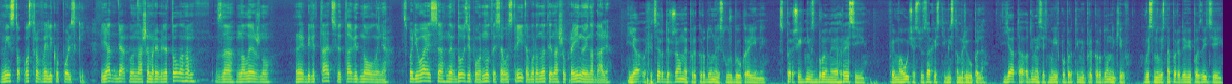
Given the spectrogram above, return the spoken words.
місто Остров Великопольський. Я дякую нашим реабілітологам за належну реабілітацію та відновлення. Сподіваюся, невдовзі повернутися у стрій та боронити нашу країну і надалі. Я офіцер Державної прикордонної служби України. З перших днів збройної агресії приймав участь у захисті міста Маріуполя. Я та 11 моїх побратимів-прикордонників висунулись на передові позиції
